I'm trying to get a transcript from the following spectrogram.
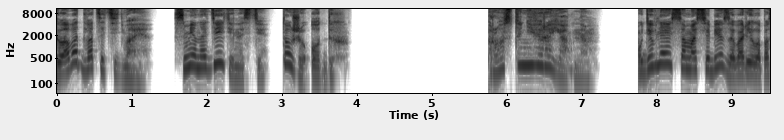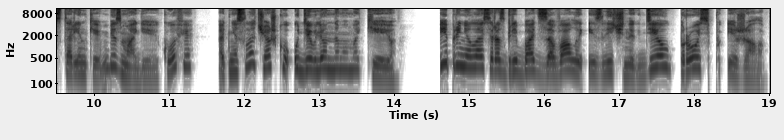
Глава 27. Смена деятельности — тоже отдых. Просто невероятно. Удивляясь сама себе, заварила по старинке, без магии, кофе, отнесла чашку удивленному Макею и принялась разгребать завалы из личных дел, просьб и жалоб.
